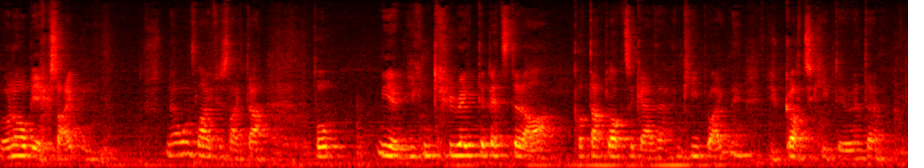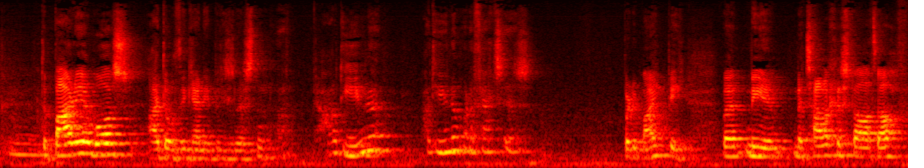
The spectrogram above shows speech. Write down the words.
won't all be exciting. No one's life is like that. But you know, you can curate the bits that are, put that block together and keep writing it. You've got to keep doing it then. Mm. The barrier was, I don't think anybody's listening. How do you know? How do you know what effects is? But it might be. When me and Metallica start off,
